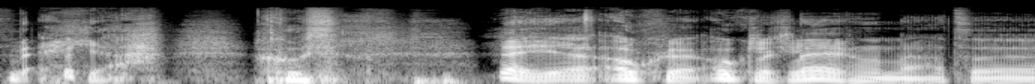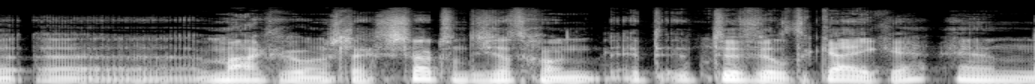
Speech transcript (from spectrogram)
nee, ja, goed. Nee, eh, ook, eh, ook Leclerc inderdaad eh, maakte gewoon een slechte start. Want die zat gewoon te- veel te kijken. En,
